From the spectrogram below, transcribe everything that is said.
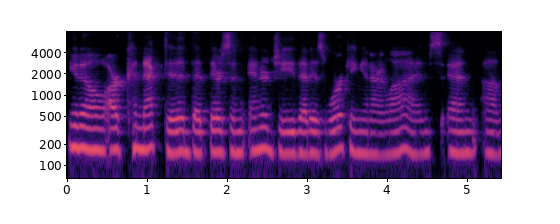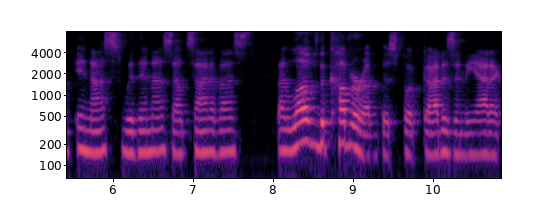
you know, are connected, that there's an energy that is working in our lives and um, in us, within us, outside of us. I love the cover of this book, God is in the Attic.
